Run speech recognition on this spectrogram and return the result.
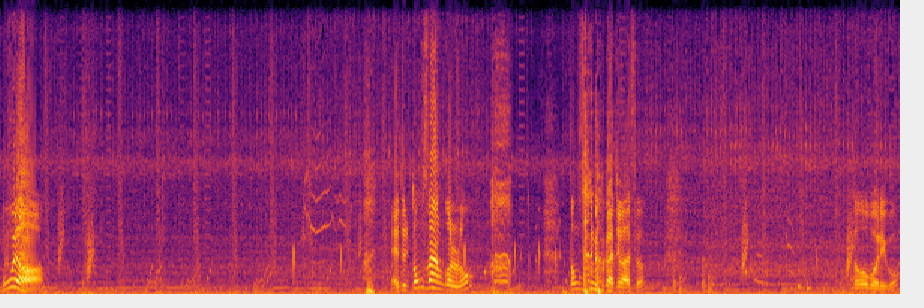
뭐야? 애들 똥 싼 걸로? 똥 싼 거 가져와서 넣어버리고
